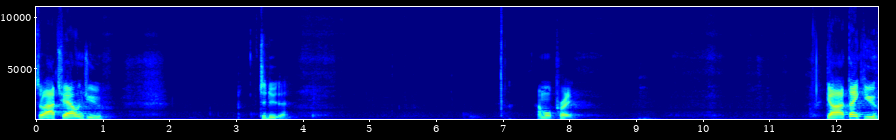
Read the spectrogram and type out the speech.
So I challenge you to do that. I'm going to pray. God, thank you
